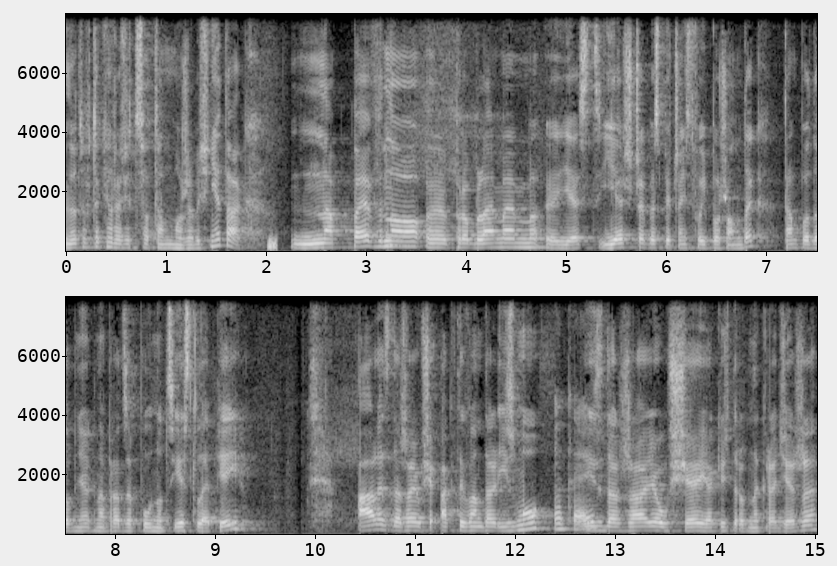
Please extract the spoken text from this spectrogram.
No to w takim razie co tam może być nie tak? Na pewno y, problemem y, jest jeszcze bezpieczeństwo i porządek. Tam podobnie jak na Pradze Północ jest lepiej. Ale zdarzają się akty wandalizmu Okej. i zdarzają się jakieś drobne kradzieże.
